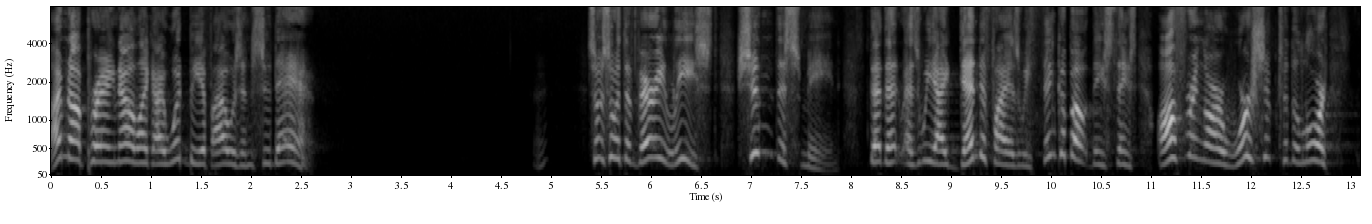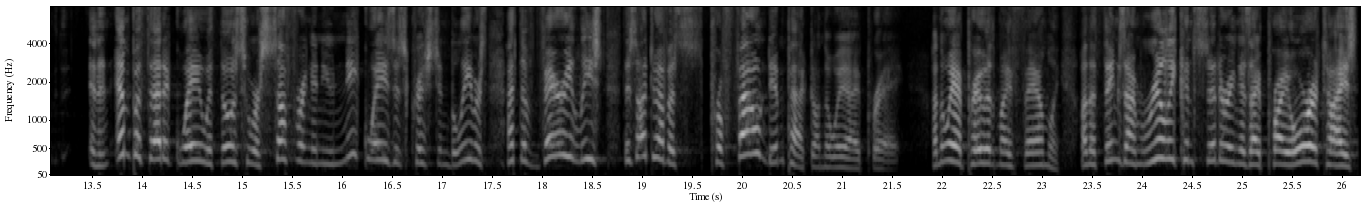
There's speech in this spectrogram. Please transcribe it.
I'm not praying now like I would be if I was in Sudan. So, so at the very least, shouldn't this mean that, that as we identify, as we think about these things, offering our worship to the Lord in an empathetic way with those who are suffering in unique ways as Christian believers, at the very least, this ought to have a profound impact on the way I pray, on the way I pray with my family, on the things I'm really considering as I prioritize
